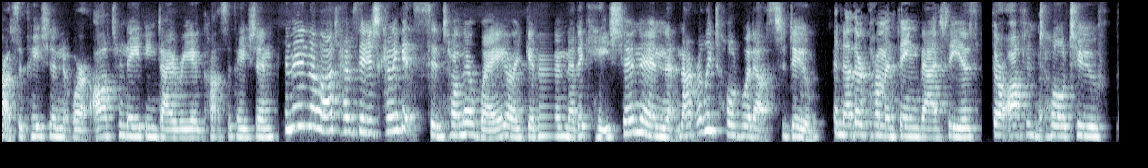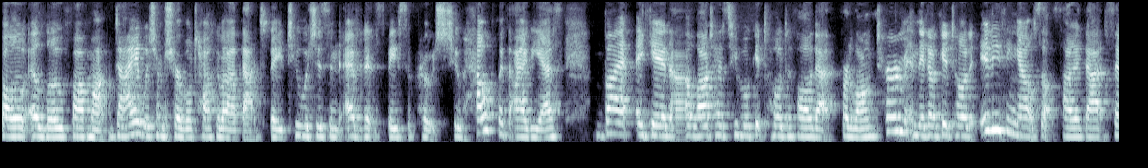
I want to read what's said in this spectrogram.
constipation or alternating diarrhea and constipation. And then a lot of times they just kind of get sent on their way or given medication and not really told what else to do. Another common thing that I see is they're often told to follow a low FODMAP diet, which I'm sure we'll talk about that today too, which is an evidence-based approach to help with IBS. But again, a lot of times people get told to follow that for long term and they don't get told anything else outside of that. So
